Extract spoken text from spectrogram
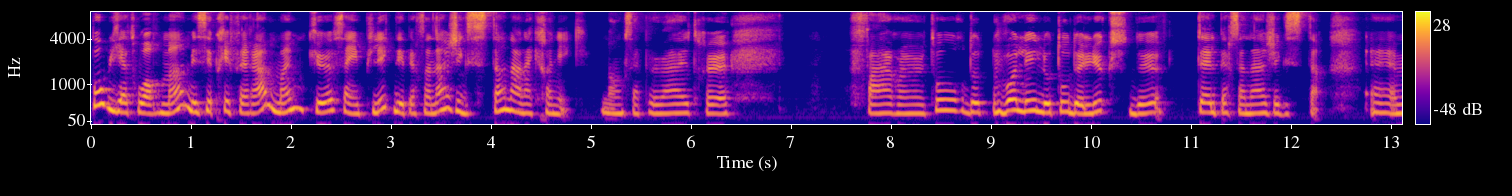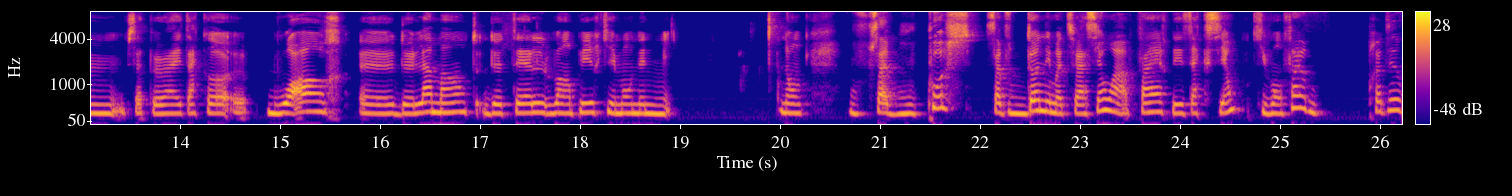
pas obligatoirement, mais c'est préférable même que ça implique des personnages existants dans la chronique. Donc, ça peut être... Euh, faire un tour, de voler l'auto de luxe de tel personnage existant. Euh, ça peut être à euh, boire euh, de l'amante de tel vampire qui est mon ennemi. Donc, ça vous pousse, ça vous donne des motivations à faire des actions qui vont faire, on dire,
